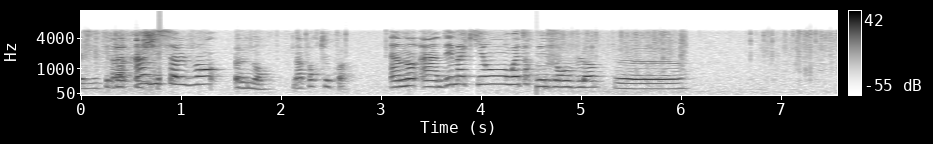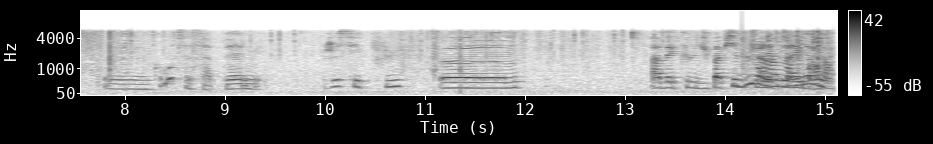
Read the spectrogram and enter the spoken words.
Elles étaient pas euh, Un dissolvant, euh, non, n'importe quoi. Un, un, démaquillant water, des enveloppes. Euh, euh, comment ça s'appelle? Je sais plus. avec du papier bulle à l'intérieur.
